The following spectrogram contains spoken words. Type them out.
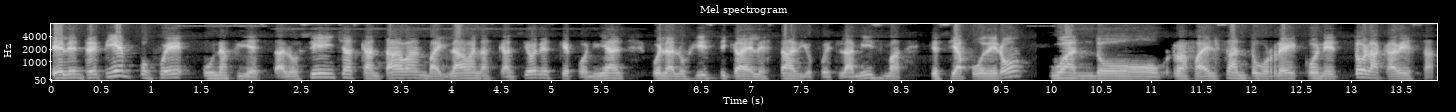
El entretiempo fue una fiesta. Los hinchas cantaban, bailaban las canciones que ponían pues la logística del estadio, pues la misma que se apoderó cuando Rafael Santo Borré conectó la cabeza.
